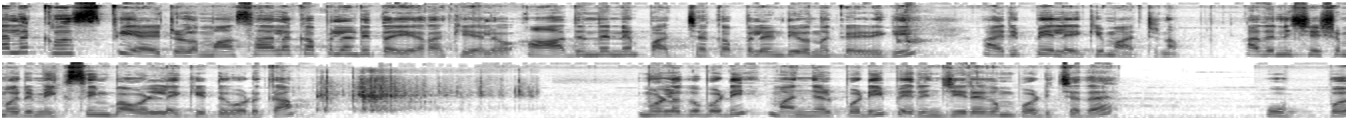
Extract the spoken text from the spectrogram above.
നല്ല ക്രിസ്പി ആയിട്ടുള്ള മസാല കപ്പലണ്ടി തയ്യാറാക്കിയാലോ? ആദ്യം തന്നെ പച്ച കപ്പലണ്ടി ഒന്ന് കഴുകി അരിപ്പയിലേക്ക് മാറ്റണം. അതിനുശേഷം ഒരു മിക്സിംഗ് ബൗളിലേക്ക് ഇട്ട് കൊടുക്കാം. മുളക് പൊടി മഞ്ഞൾപ്പൊടി പെരിഞ്ജീരകം പൊടിച്ചത് ഉപ്പ്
